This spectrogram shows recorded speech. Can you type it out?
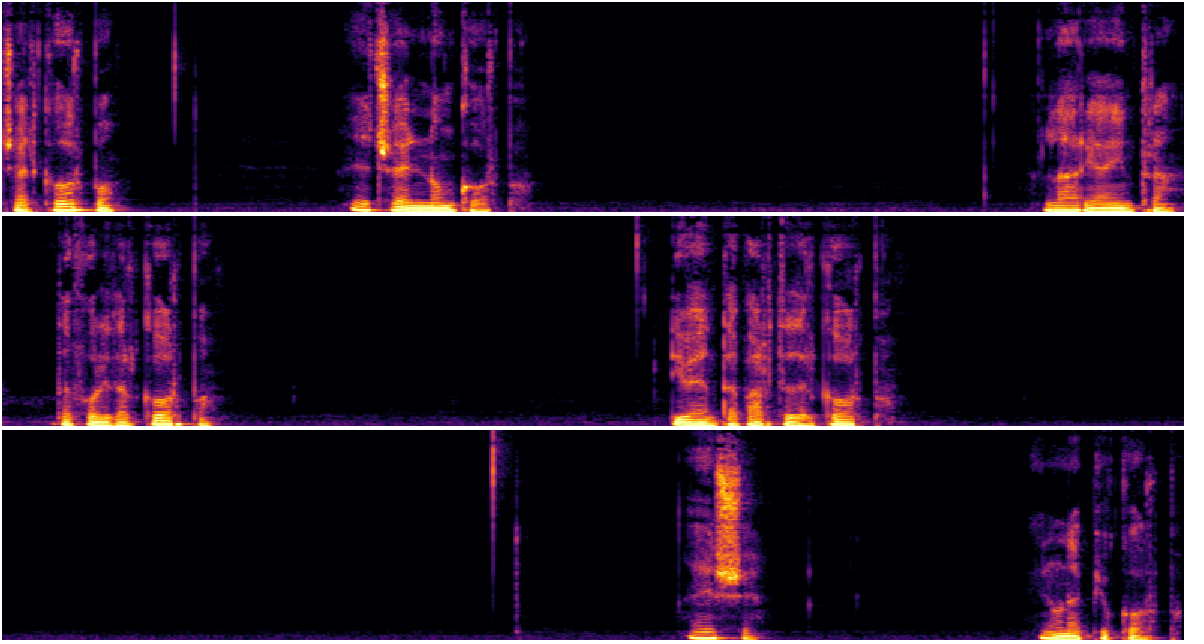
C'è il corpo e c'è il non corpo. L'aria entra da fuori dal corpo, diventa parte del corpo. Esce e non è più corpo.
